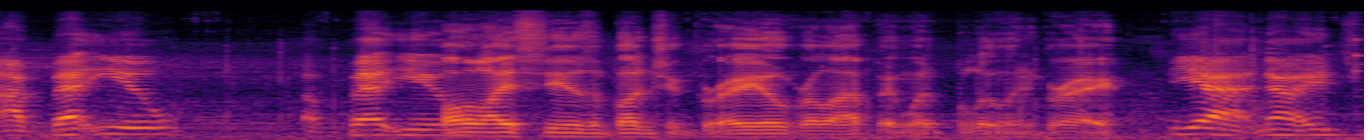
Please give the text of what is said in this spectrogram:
I bet you. I bet you. all I see is a bunch of gray overlapping with blue and gray. Yeah, no, it's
